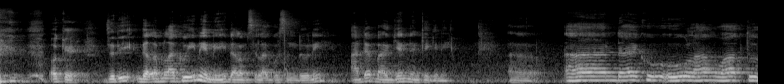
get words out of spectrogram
Oke Jadi dalam lagu ini nih Dalam si lagu sendu nih Ada bagian yang kayak gini. Eh, Andai ku ulang waktu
